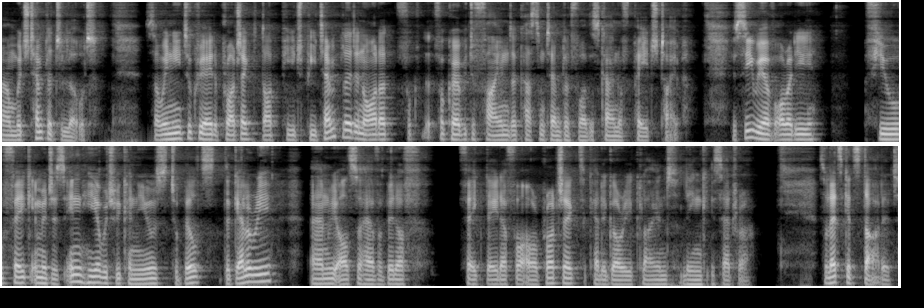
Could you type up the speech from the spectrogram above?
um, which template to load. So we need to create a project.php template in order for, for Kirby to find a custom template for this kind of page type. You see we have already a few fake images in here which we can use to build the gallery and we also have a bit of fake data for our project, category, client, link, etc. So let's get started.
